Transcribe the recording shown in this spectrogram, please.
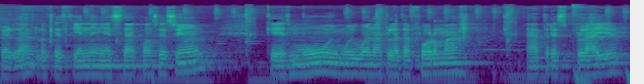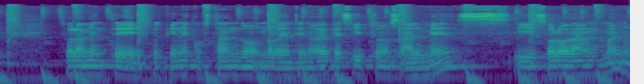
¿verdad? Lo que tienen esa concesión que es muy muy buena plataforma A3 Player solamente pues viene costando 99 pesitos al mes y solo dan bueno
